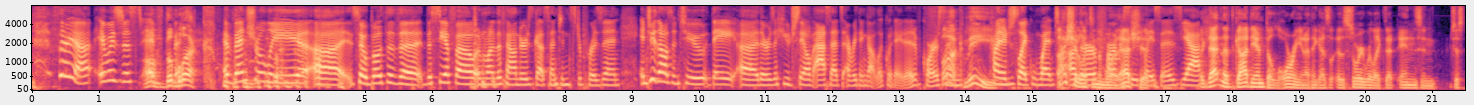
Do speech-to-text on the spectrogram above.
so yeah, it was just Of the black. eventually uh, so both of the the cfo and one of the founders got sentenced to prison in 2002 they uh, there was a huge sale of assets everything got liquidated of course Fuck me. kind of just like went to I other into more of that pharmacy shit. places yeah Like that and the goddamn DeLorean, I think, has a story where like that ends in just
